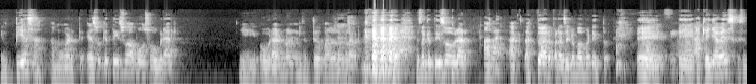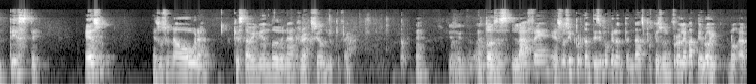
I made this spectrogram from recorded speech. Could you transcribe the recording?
empieza a moverte. Eso que te hizo a vos obrar, y obrar no en el sentido malo de la palabra, eso que te hizo obrar, a- Actuar. a- actuar, para decirlo más bonito, eh, eh, aquella vez que sentiste eso, eso es una obra que está viniendo de una reacción de tu fe. ¿eh? Entonces, la fe, eso es importantísimo que lo entendas, porque es un problema teológico. No, al,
